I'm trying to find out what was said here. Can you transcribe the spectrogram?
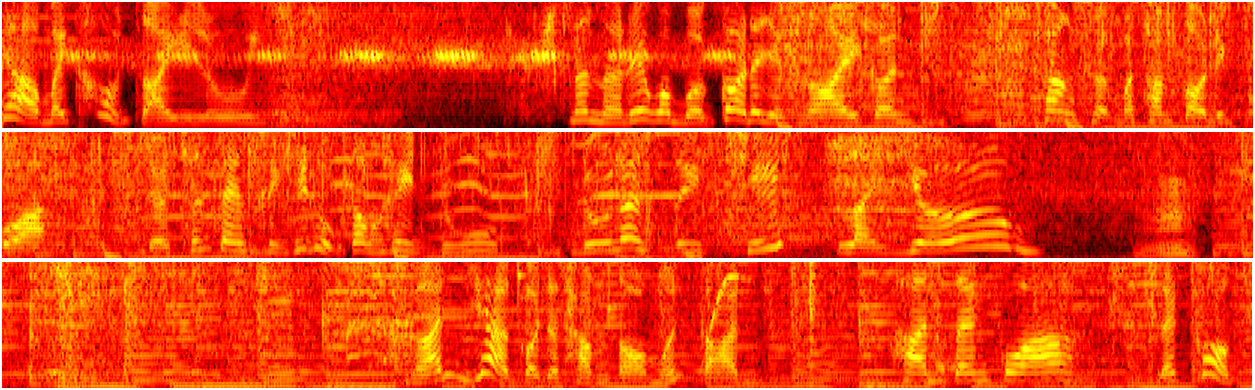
ย่าไม่เข้าใจเลยนั่นมันเรียกว่าเบอร์เกอร์ได้อยังไงกันช่างเถอะมาทำต่อดีกว่า เดี๋ยวฉันแต่งสิ่งที่ถูกต้องให้ดู ดูนั่นสิชีสไหลเยิ้มงั้นย่าก็จะทำต่อเหมือนกัน หั่นแตงกวาและก็แค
